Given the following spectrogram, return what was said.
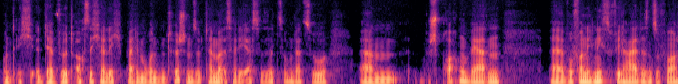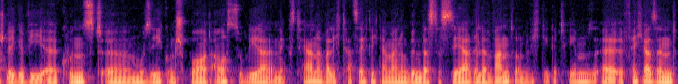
und ich, der wird auch sicherlich bei dem runden Tisch, im September ist ja die erste Sitzung dazu, ähm, besprochen werden. Äh, wovon ich nicht so viel halte, sind so Vorschläge wie äh, Kunst, äh, Musik und Sport auszugliedern in externe, weil ich tatsächlich der Meinung bin, dass das sehr relevante und wichtige Themen, äh, Fächer sind,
